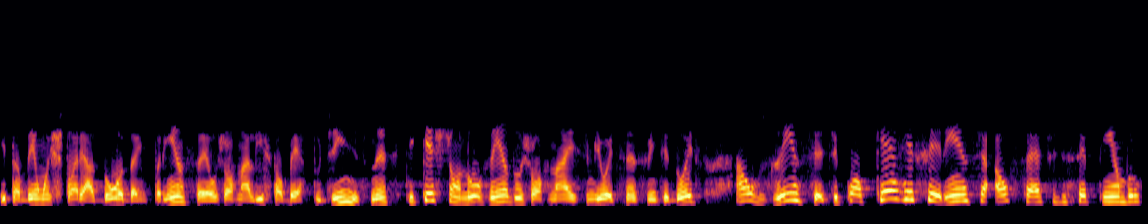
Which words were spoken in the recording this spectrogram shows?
e também um historiador da imprensa, é o jornalista Alberto Dines, né, que questionou, vendo os jornais de 1822, a ausência de qualquer referência ao 7 de setembro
